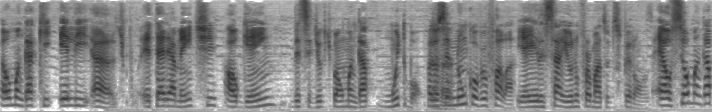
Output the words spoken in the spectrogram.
é um mangá que ele. Ah, tipo, alguém decidiu que tipo, é um mangá muito bom. Mas uhum. você nunca ouviu falar. E aí ele saiu no formato de Super 11. É o seu mangá.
